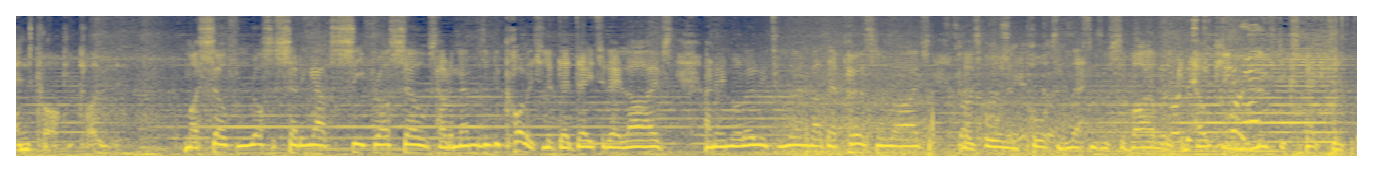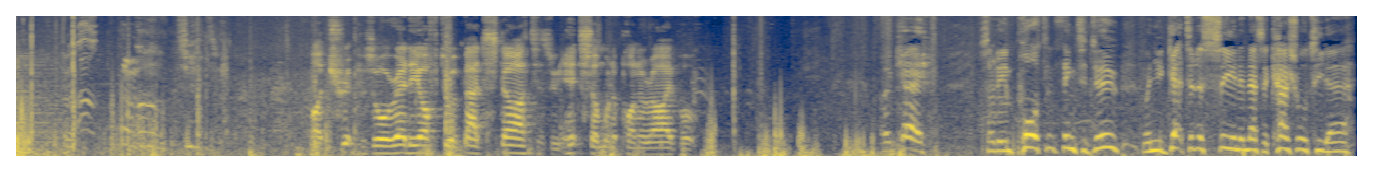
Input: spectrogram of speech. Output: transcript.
and khaki clothing. Myself and Ross are setting out to see for ourselves how the members of the college live their day-to-day lives, and aim not only to learn about their personal lives, but those all-important lessons of survival that can help you when you least expect it. Our trip was already off to a bad start as we hit someone upon arrival. Okay, so the important thing to do when you get to the scene and there's a casualty there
